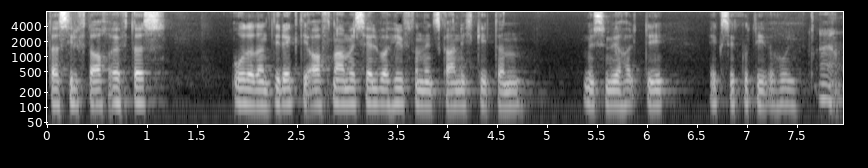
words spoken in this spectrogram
Das hilft auch öfters. Oder dann direkt die Aufnahme selber hilft und wenn es gar nicht geht, dann müssen wir halt die Exekutive holen. Ah ja.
